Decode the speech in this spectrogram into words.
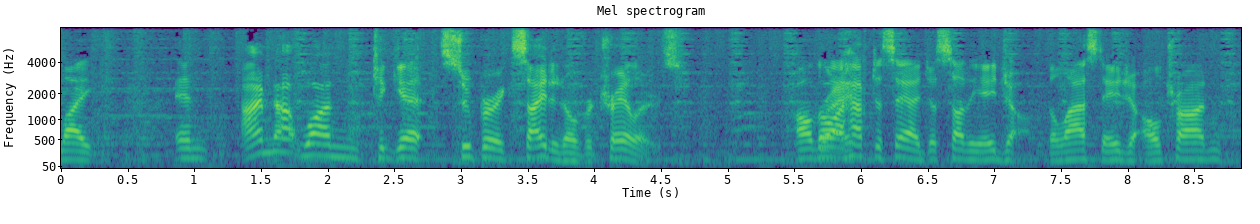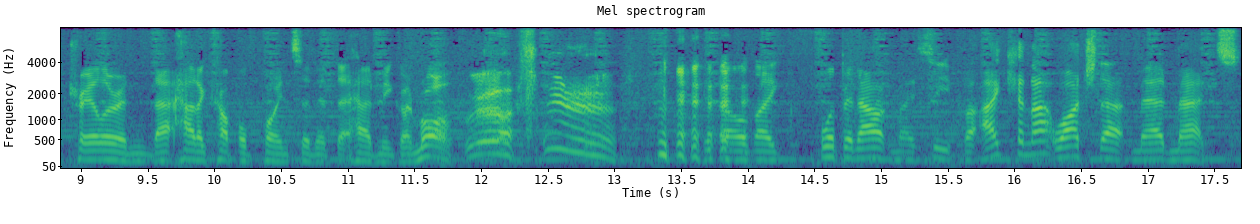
like, and I'm not one to get super excited over trailers. Although I have to say, I just saw the age of the last Age of Ultron trailer, and that had a couple points in it that had me going, "Whoa!" you know, like flipping out in my seat. But I cannot watch that Mad Max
